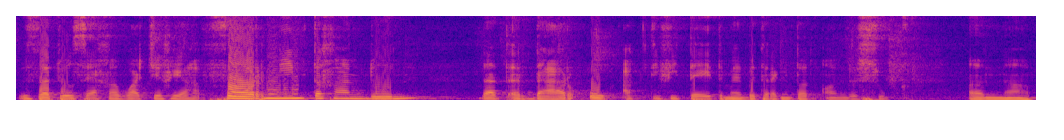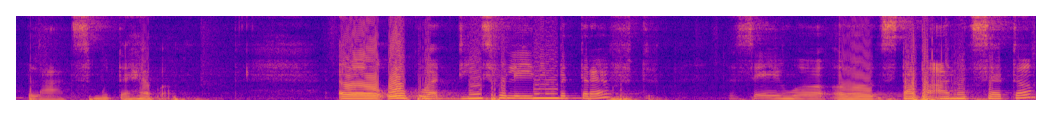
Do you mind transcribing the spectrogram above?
dus dat wil zeggen wat je voorneemt te gaan doen, dat er daar ook activiteiten met betrekking tot onderzoek een uh, plaats moeten hebben. Uh, ook wat dienstverlening betreft, zijn we uh, stappen aan het zetten.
